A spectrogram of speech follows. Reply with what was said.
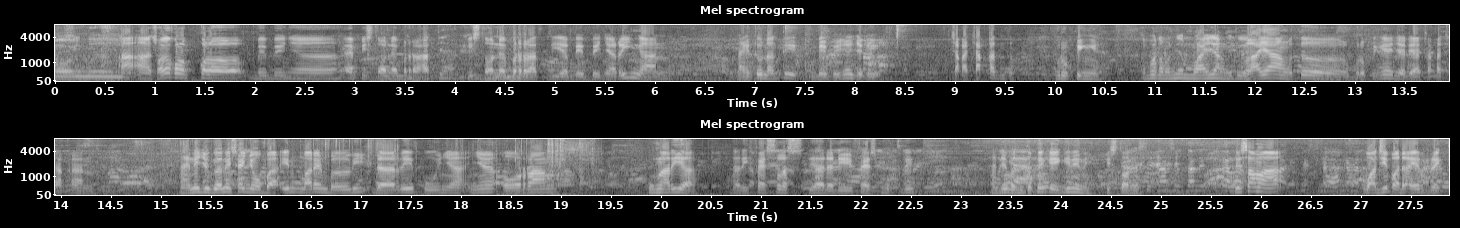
Oh, ini. Ah, ah, soalnya kalau kalau BB-nya eh pistonnya berat, pistonnya berat dia BB-nya ringan. Nah, itu nanti BB-nya jadi cak-cakan tuh groupingnya. Apa namanya? Melayang gitu ya. Melayang betul, groupingnya jadi acak-acakan. Nah, ini juga nih saya nyobain kemarin beli dari punyanya orang Hungaria dari Faceless dia ada di Facebook nih. Nah, dia bentuknya kayak gini nih pistonnya. Ini sama wajib ada air brake.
